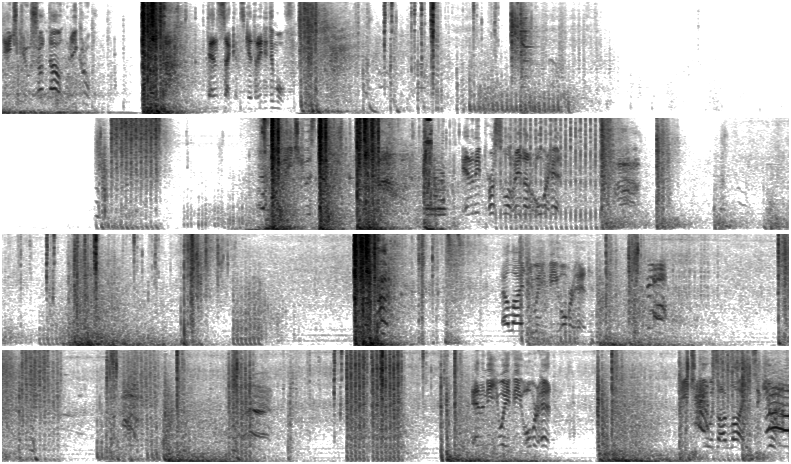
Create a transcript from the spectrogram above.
HQ shut down. Regroup. Ten seconds. Get ready to move. Personal radar Allied UAV overhead. Enemy UAV overhead. HQ is online. Secure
